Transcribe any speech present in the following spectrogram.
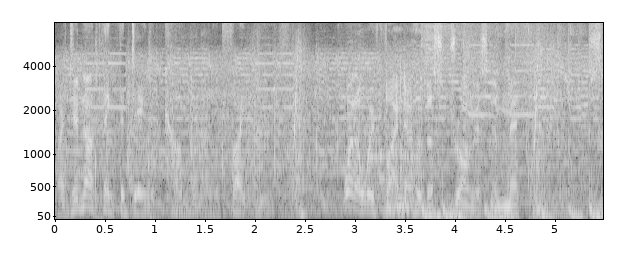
I did not think the day would come when I would fight you. Why don't we find out who the strongest Namekian is?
